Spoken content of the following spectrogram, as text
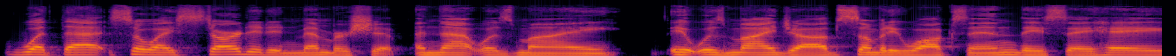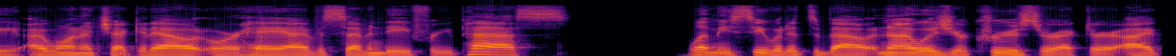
what that, so I started in membership and that was my, it was my job. Somebody walks in, they say, Hey, I want to check it out. Or, Hey, I have a seven day free pass. Let me see what it's about. And I was your cruise director. I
